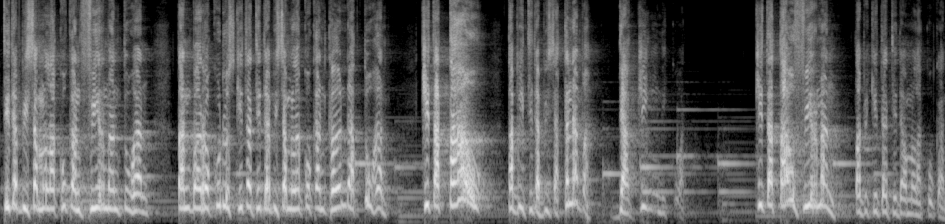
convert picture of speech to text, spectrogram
tidak bisa melakukan firman Tuhan. Tanpa roh kudus kita tidak bisa melakukan kehendak Tuhan. Kita tahu tapi tidak bisa. Kenapa? Daging ini kuat. Kita tahu firman tapi kita tidak melakukan.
